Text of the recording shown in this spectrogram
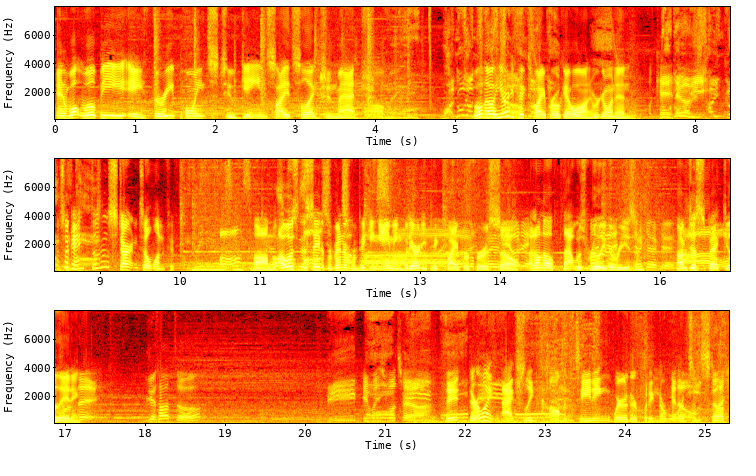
And what will be a three points to gain side selection match. Well, no, he already picked Viper. Okay, hold on. We're going in. It's okay. It doesn't start until 1:15. Um, I was going to say to prevent him from picking aiming, but he already picked Viper first, so I don't know if that was really the reason. I'm just speculating. They, they're like actually commentating where they're putting their wards and stuff.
